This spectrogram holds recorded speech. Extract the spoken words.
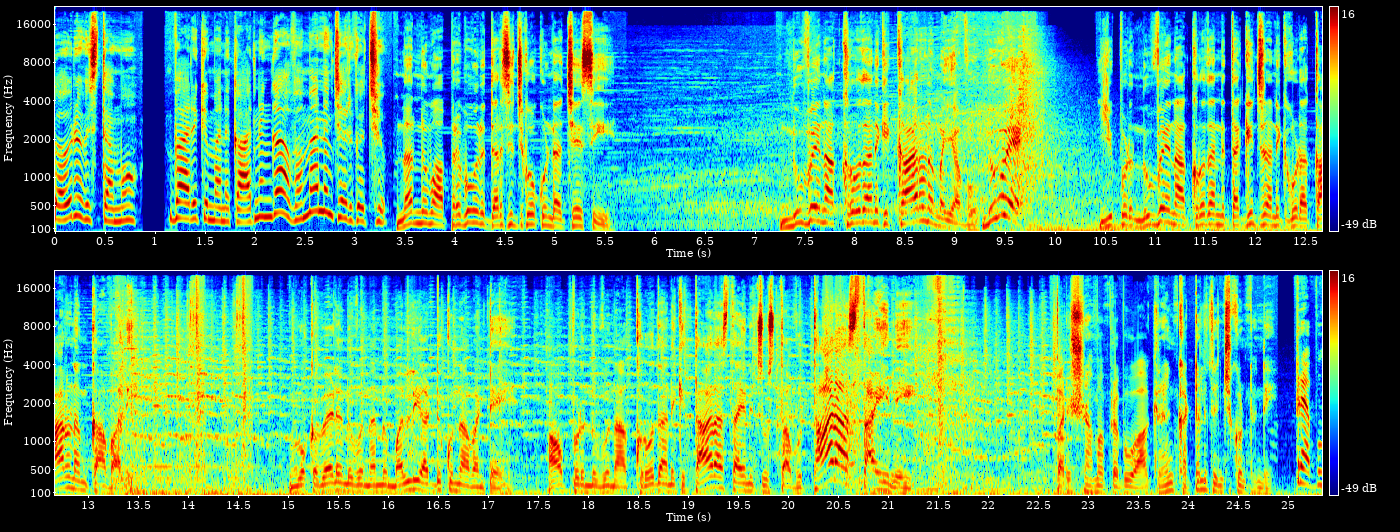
గౌరవిస్తామో వారికి మన కారణంగా అవమానం జరగచ్చు. నన్ను మా ప్రభువుని దర్శించుకోకుండా చేసి నువ్వే నా క్రోధానికి కారణమయ్యావు. నువ్వే! ఇప్పుడు నువ్వే నా క్రోధాన్ని తగ్గించడానికి కూడా కారణం కావాలి. ఒకవేళ నువ్వు నన్ను మళ్ళీ అడ్డుకున్నావంటే అప్పుడు నువ్వు నా క్రోధానికి తారాస్థాయిని చూస్తావు. తారాస్థాయిని! పరశురామ ప్రభు ఆగ్రహం కట్టలు తెంచుకుంటుంది. ప్రభు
